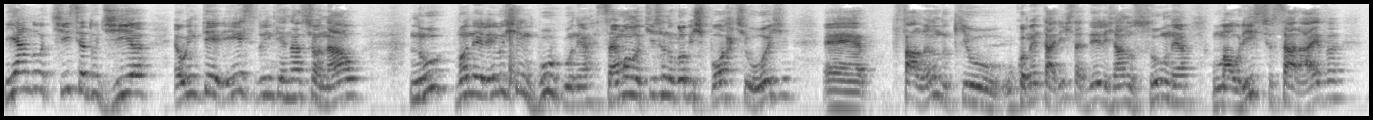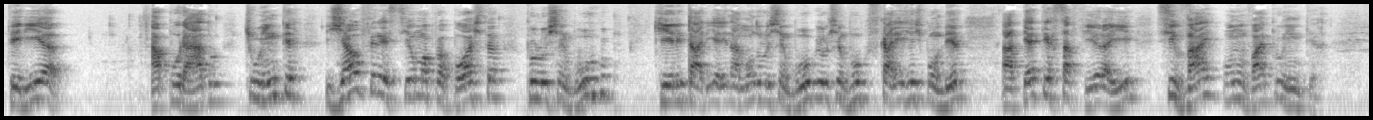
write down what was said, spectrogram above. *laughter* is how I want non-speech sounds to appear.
E a notícia do dia é o interesse do Internacional no Vanderlei Luxemburgo, né? Saiu uma notícia no Globo Esporte hoje, é, falando que o, o, comentarista dele já no Sul, né, o Maurício Saraiva, teria apurado que o Inter já ofereceu uma proposta para o Luxemburgo, que ele estaria ali na mão do Luxemburgo e o Luxemburgo ficaria de responder até terça-feira aí se vai ou não vai para o Inter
